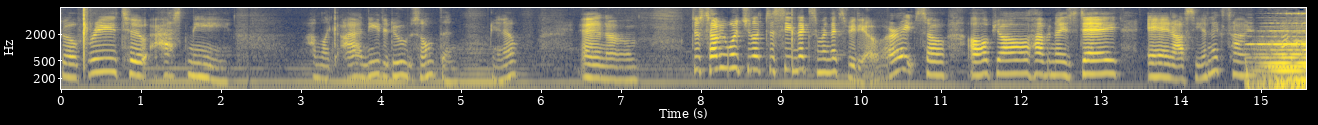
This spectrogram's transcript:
feel free to ask me. I'm like, I need to do something, you know? And um, just tell me what you'd like to see next in my next video. Alright, so I hope y'all have a nice day, and I'll see you next time.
